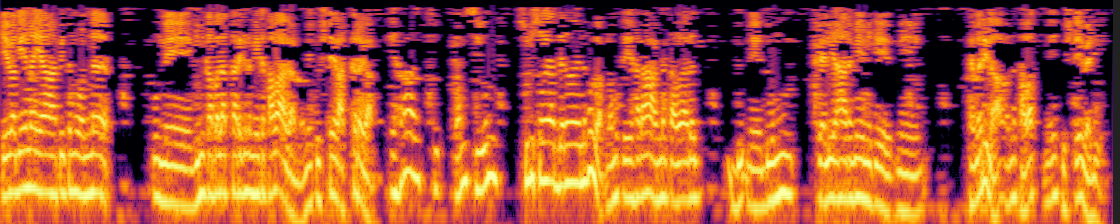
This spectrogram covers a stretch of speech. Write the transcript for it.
ඒ වගේම යා අපි හිතමු ඔන්න මේ ගිනි කබලක් අරගෙන මේක කවා ගන්නවා. මේ කුෂ්ඨය රත් කරගන්න. ඒ හරහා යම් සියුම් සුළු සුවයක් දැනෙනවා වෙන්න පුළුවන්. නමුත් ඒ හරහා අන්න තව අර මේ දුම් වැලි ආහාරමේ මේකේ මේ හැවරිලා ඔන්න තවත් මේ කුෂ්ඨය වැඩි වෙනවා.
